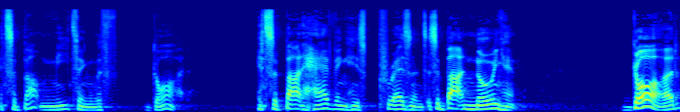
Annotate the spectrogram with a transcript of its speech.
It's about meeting with God. It's about having His presence. It's about knowing Him. God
